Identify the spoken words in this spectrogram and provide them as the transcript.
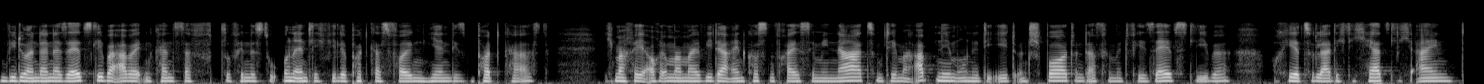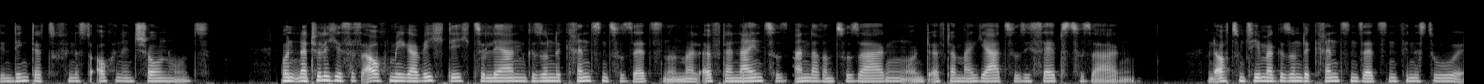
Und wie du an deiner Selbstliebe arbeiten kannst, dazu findest du unendlich viele Podcast-Folgen hier in diesem Podcast. Ich mache ja auch immer mal wieder ein kostenfreies Seminar zum Thema Abnehmen ohne Diät und Sport und dafür mit viel Selbstliebe. Auch hierzu lade ich dich herzlich ein. Den Link dazu findest du auch in den Show Notes. Und natürlich ist es auch mega wichtig zu lernen, gesunde Grenzen zu setzen und mal öfter Nein zu anderen zu sagen und öfter mal Ja zu sich selbst zu sagen. Und auch zum Thema gesunde Grenzen setzen findest du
